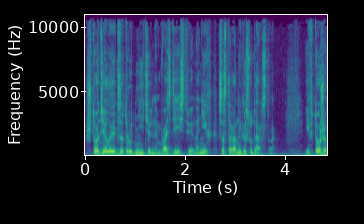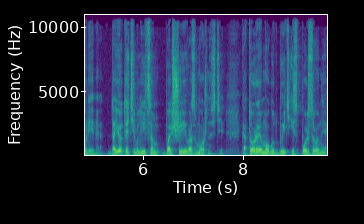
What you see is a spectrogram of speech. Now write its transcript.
что делает затруднительным воздействие на них со стороны государства – и в то же время дает этим лицам большие возможности, которые могут быть использованы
